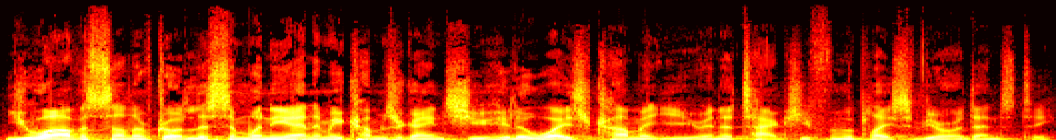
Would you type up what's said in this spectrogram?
you are the Son of God, listen, when the enemy comes against you, he'll always come at you and attack you from the place of your identity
